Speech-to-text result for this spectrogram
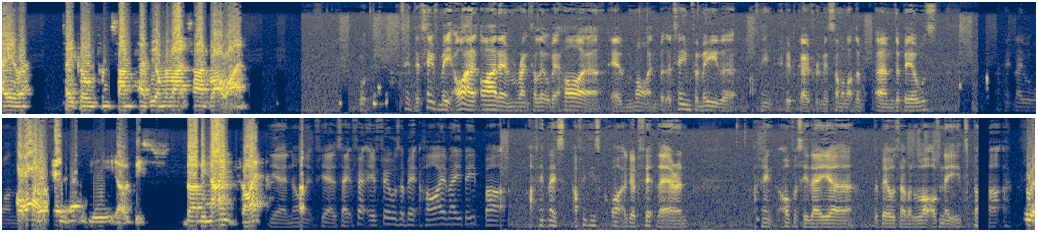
Taylor take over from Sam Tevi on the right side of our line. Well, the team for me, I, I had him ranked a little bit higher in mine, but the team for me that I think could go for him is someone like the um, the Bills. I think they were one. Oh, okay, that would be that would be that'd be ninth, right? Yeah, ninth. Yeah, so it, fe- it feels a bit high maybe, but I think there's I think he's quite a good fit there, and I think obviously they uh, the Bills have a lot of needs, but Yeah.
